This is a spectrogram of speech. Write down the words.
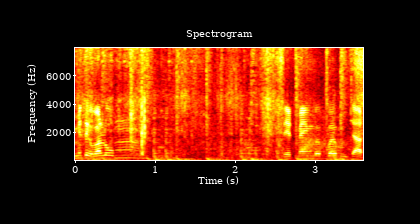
ไม่ถือว่าลุมเสร็จแม่งเบิ่มๆจัด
